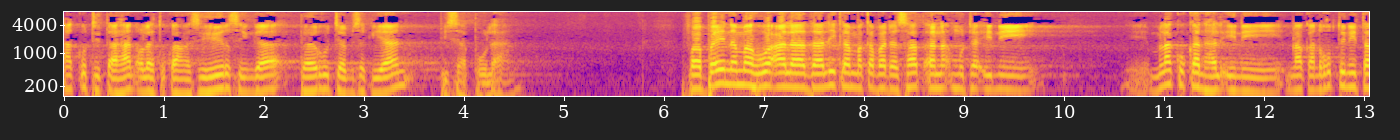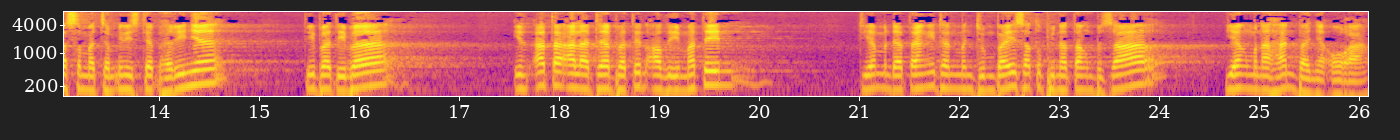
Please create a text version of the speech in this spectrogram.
aku ditahan oleh tukang sihir sehingga baru jam sekian bisa pulang. Fabainama huwa ala dhalika maka pada saat anak muda ini melakukan hal ini, melakukan rutinitas semacam ini setiap harinya, tiba-tiba ata ala dabatin azimatin dia mendatangi dan menjumpai satu binatang besar yang menahan banyak orang.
